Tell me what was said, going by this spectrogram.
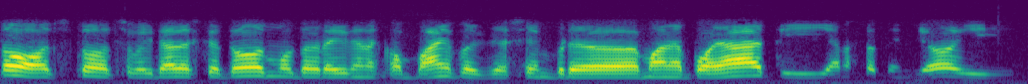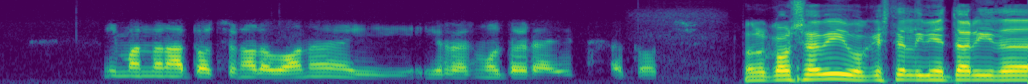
tots, tots, la veritat és que tots, molt agraït als companys perquè sempre m'han apoyat i han estat amb jo i, i m'han donat tots enhorabona i, i res, molt agraït a tots. Bueno, com se viu aquest eliminatori de,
